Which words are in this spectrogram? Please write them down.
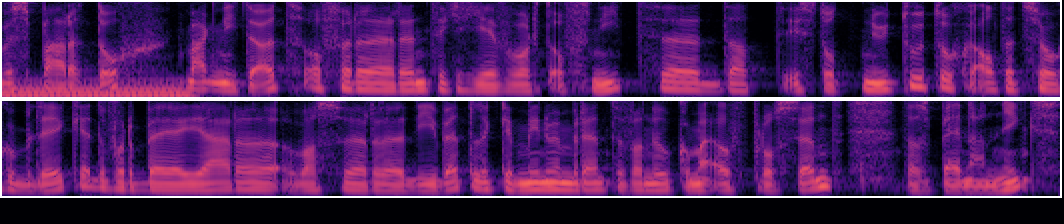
We sparen toch. Het maakt niet uit of er eh, rente gegeven wordt of niet. Eh, dat is tot nu toe toch altijd zo gebleken. De voorbije jaren was er eh, die wettelijke minimumrente van 0,11 procent. Dat is bijna niks.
